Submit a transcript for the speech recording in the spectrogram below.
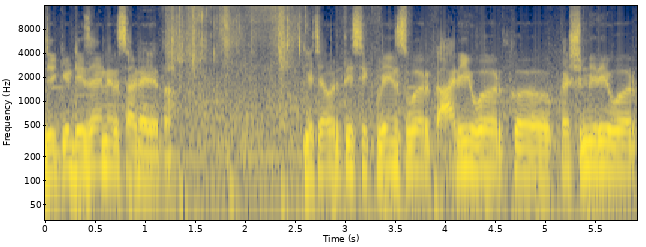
जे की डिझायनर साड्या येतात. याच्यावरती sequence work aari work Kashmiri work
